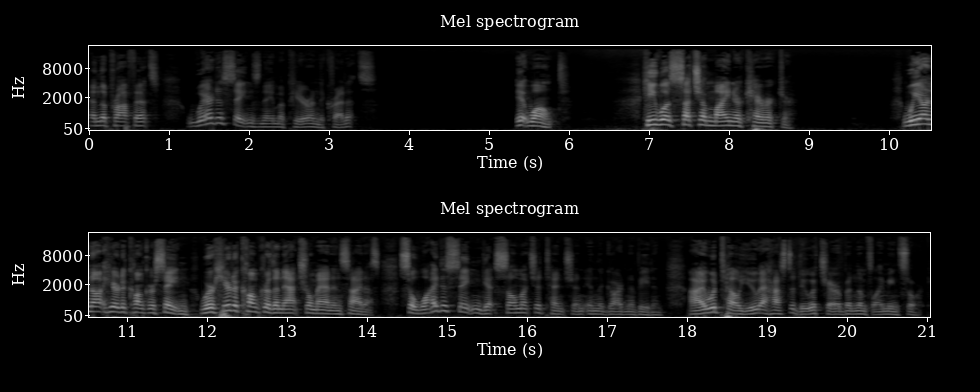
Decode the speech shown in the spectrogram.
and the prophets, where does Satan's name appear in the credits? It won't. He was such a minor character. We are not here to conquer Satan. We're here to conquer the natural man inside us. So, why does Satan get so much attention in the Garden of Eden? I would tell you it has to do with cherubim and flaming sword.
